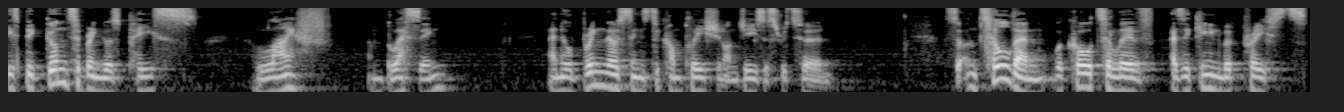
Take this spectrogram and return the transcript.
He's begun to bring us peace, life, and blessing and he'll bring those things to completion on Jesus' return. So until then, we're called to live as a kingdom of priests.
